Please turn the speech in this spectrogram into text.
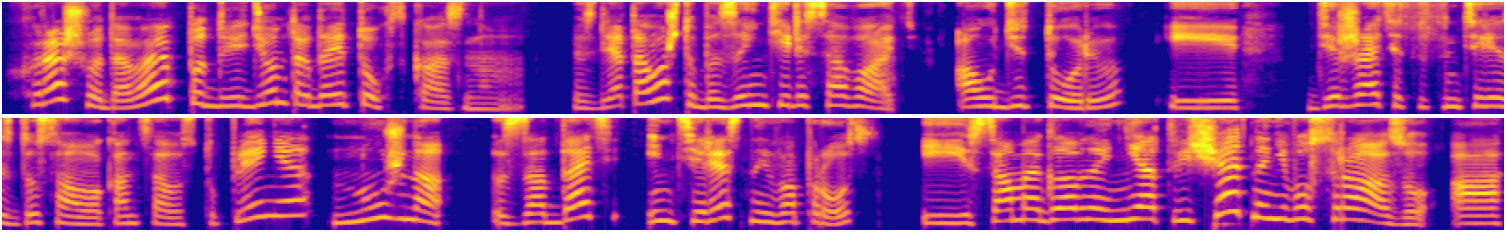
Хорошо, давай подведем тогда итог сказанному. То есть для того, чтобы заинтересовать аудиторию и держать этот интерес до самого конца выступления, нужно задать интересный вопрос. И самое главное, не отвечать на него сразу, а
